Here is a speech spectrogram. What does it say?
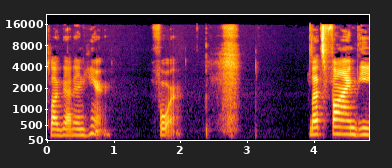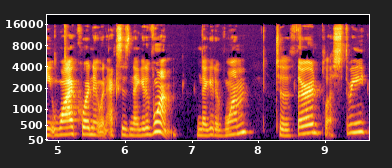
Plug that in here, 4. Let's find the y-coordinate when x is negative 1. Negative 1 to the third plus 3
